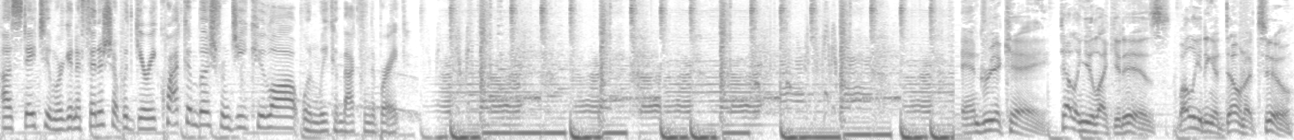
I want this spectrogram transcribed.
Uh, stay tuned. We're going to finish up with Gary Quackenbush from GQ Law when we come back from the break. Andrea Kaye, telling you like it is while eating a donut too.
